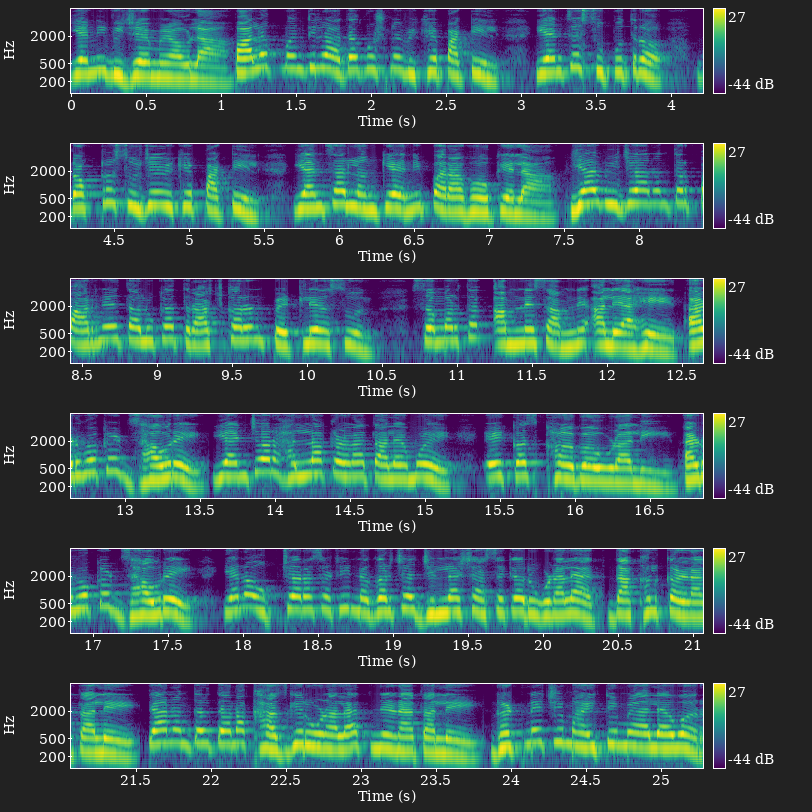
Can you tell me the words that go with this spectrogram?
यांनी विजय मिळवला. पालकमंत्री राधाकृष्ण विखे पाटील यांचे सुपुत्र डॉक्टर सुजय विखे पाटील यांचा लंके यांनी पराभव केला. या विजयानंतर पारनेर तालुक्यात राजकारण पेटले असून समर्थक आमने सामने आले आहेत. ऍडव्होकेट झावरे यांच्यावर हल्ला करण्यात आल्यामुळे एकच खळबळ उडाली. ऍडव्होकेट झावरे यांना उपचारासाठी नगरच्या जिल्हा शासकीय रुग्णालयात दाखल करण्यात आले. त्यानंतर त्यांना खासगी रुग्णालयात नेण्यात आले. घटनेची माहिती मिळाल्यावर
